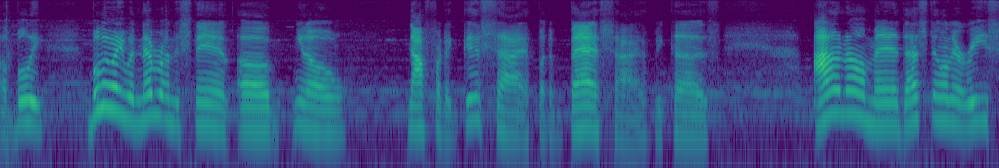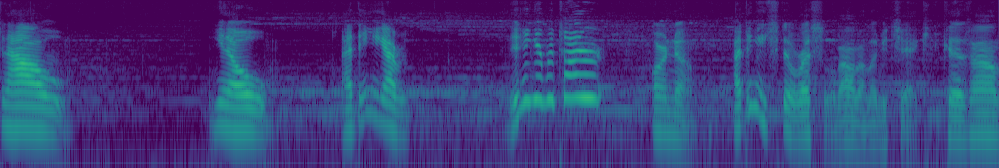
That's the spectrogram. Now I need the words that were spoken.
a bully. Bully Ray would never understand uh you know not for the good side but the bad side because I don't know, man. That's the only reason how, you know, I think he got, did he get retired or no? I think he still wrestled. I don't know. Let me check. Cause um,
